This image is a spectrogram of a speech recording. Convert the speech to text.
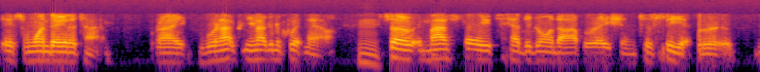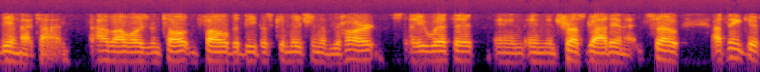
it's one day at a time right? We're not you're not going to quit now. Hmm. So my faith had to go into operation to see it through during that time. I've, I've always been taught follow the deepest conviction of your heart, stay with it, and, and and trust God in it. So I think if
